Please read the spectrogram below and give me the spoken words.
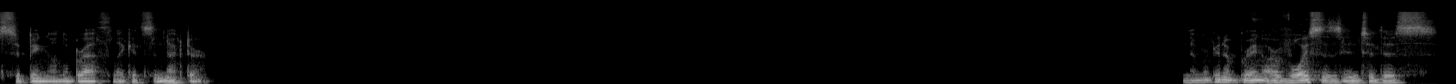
Sipping on the breath like it's the nectar. And then we're going to bring our voices into this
